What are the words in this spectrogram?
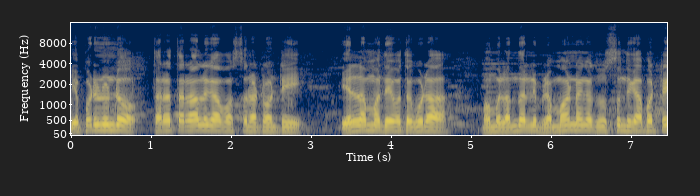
ఎప్పటి నుండో తరతరాలుగా వస్తున్నటువంటి ఎల్లమ్మ దేవత కూడా మమ్మల్ని అందరినీ బ్రహ్మాండంగా చూస్తుంది కాబట్టి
